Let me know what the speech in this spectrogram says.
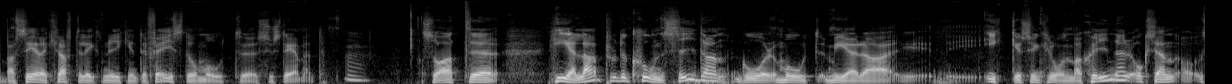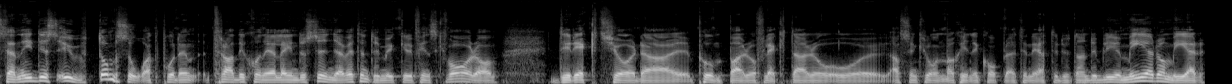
baserat kraftelektronikinterface då mot eh, systemet. Mm. Så att eh, hela produktionssidan går mot mera eh, icke-synkronmaskiner och sen, sen är det dessutom så att på den traditionella industrin, jag vet inte hur mycket det finns kvar av direktkörda pumpar och fläktar och, och asynkronmaskiner kopplade till nätet utan det blir ju mer och mer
